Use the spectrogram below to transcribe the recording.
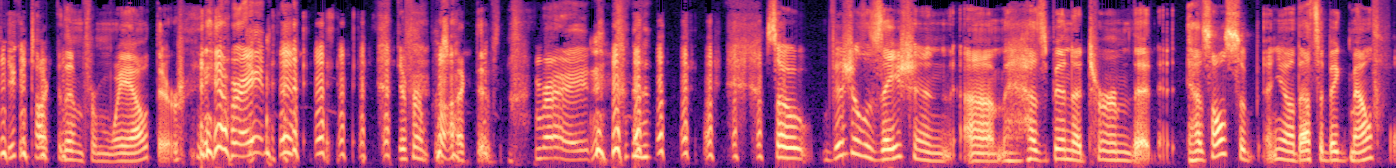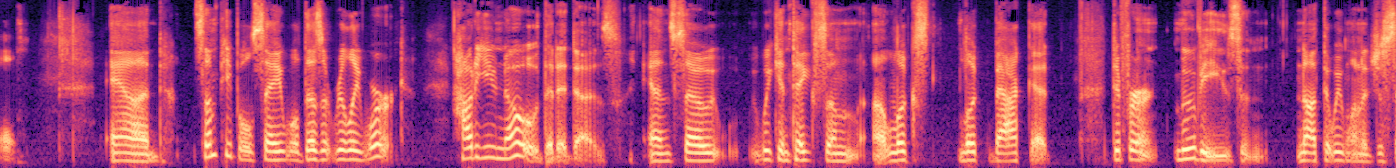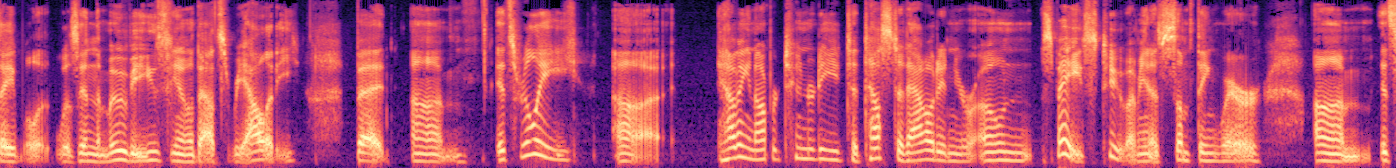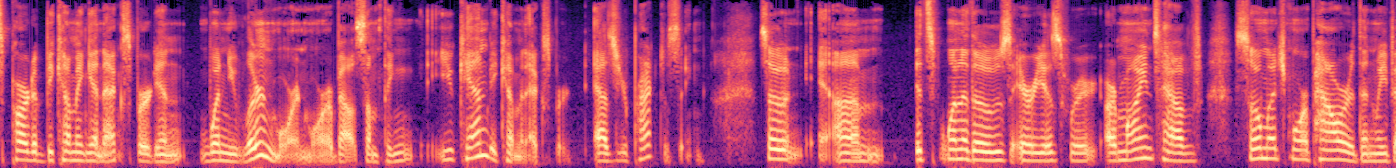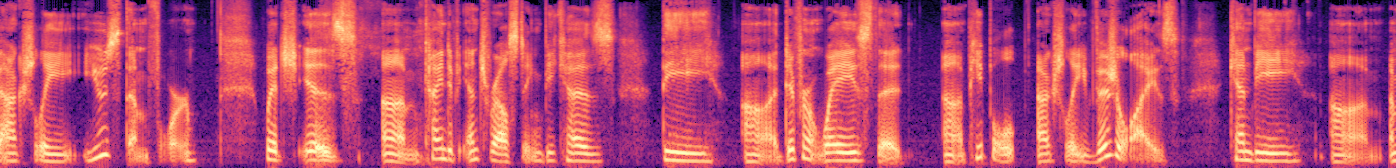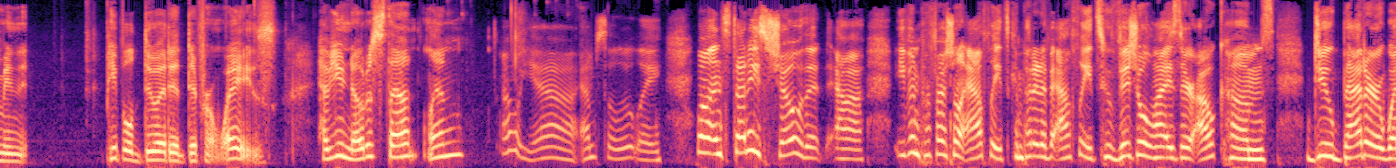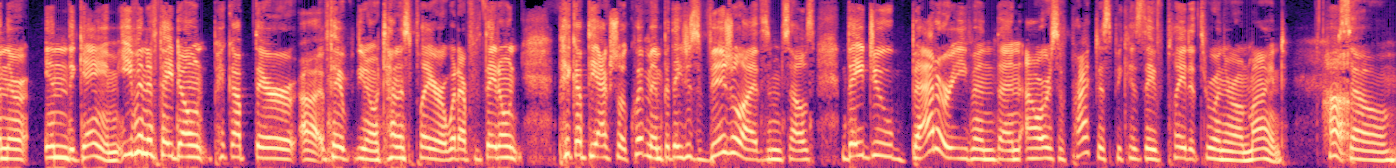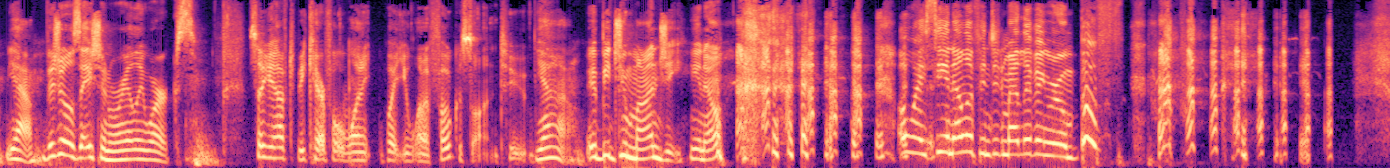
you can talk to them from way out there. yeah, right. Different perspectives. Right. so visualization um, has been a term that has also, you know, that's a big mouthful, and some people say, well, does it really work? How do you know that it does? And so we can take some uh, looks look back at different movies and not that we want to just say well it was in the movies you know that's reality but um, it's really uh, having an opportunity to test it out in your own space too i mean it's something where um, it's part of becoming an expert in when you learn more and more about something you can become an expert as you're practicing. So um, it's one of those areas where our minds have so much more power than we've actually used them for, which is um, kind of interesting because the uh, different ways that uh, people actually visualize can be, um, I mean, people do it in different ways. Have you noticed that, Lynn? Oh, yeah, absolutely. Well, and studies show that uh, even professional athletes, competitive athletes who visualize their outcomes do better when they're in the game, even if they don't pick up their, uh, if they, you know, tennis player or whatever, if they don't pick up the actual equipment, but they just visualize themselves, they do better even than hours of practice because they've played it through in their own mind. Huh. So, yeah, visualization really works. So you have to be careful what, what you want to focus on, too. Yeah. It'd be Jumanji, you know? oh, I see an elephant in my living room. Boof!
